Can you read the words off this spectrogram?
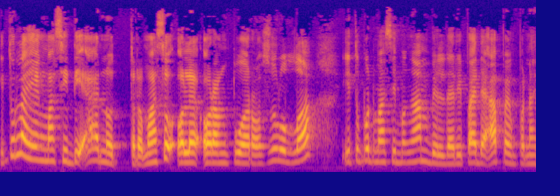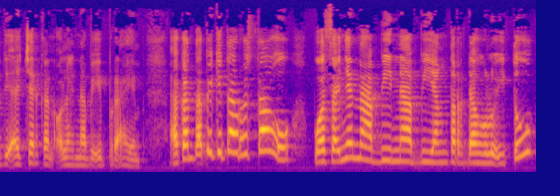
Itulah yang masih dianut termasuk oleh orang tua Rasulullah itu pun masih mengambil daripada apa yang pernah diajarkan oleh Nabi Ibrahim. Akan tapi kita harus tahu bahwasanya nabi-nabi yang terdahulu itu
